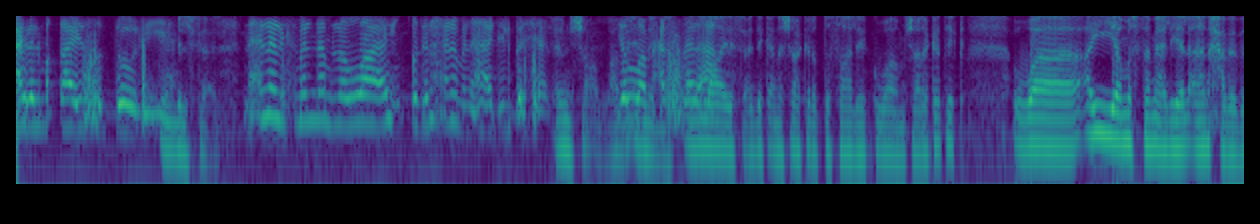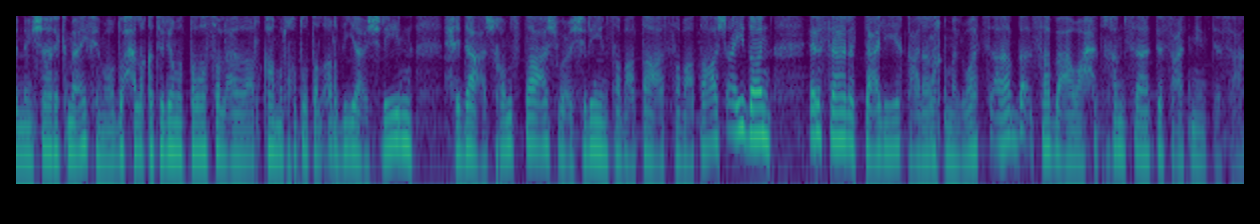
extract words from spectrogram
على المقاييس الدولية. بالفعل. نحن نتمنى من الله ينقذ نحن من هذه البشر. إن شاء الله يلا بإذن الله. الله يسعدك. أنا شاكر اتصالك ومشاركتك. وأي مستمع لي الآن حابب انه يشارك معي في موضوع حلقة اليوم التواصل على أرقام الخطوط الأرضية 20 11 15 و20 17 17 أيضا إرسال التعليق على رقم الواتساب 715 929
